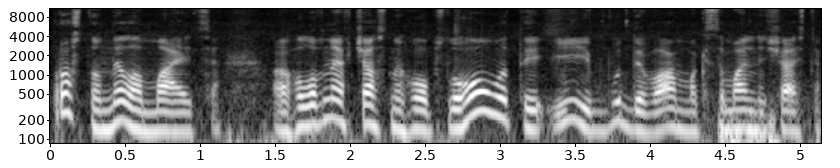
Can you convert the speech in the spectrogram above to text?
просто не ламається. Е, Головне вчасно його обслуговувати, і буде вам максимальне щастя.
